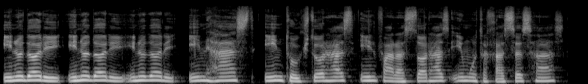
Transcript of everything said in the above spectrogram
اینو داری اینو داری اینو داری. این هست این دکتر هست این فرستار هست این متخصص هست.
